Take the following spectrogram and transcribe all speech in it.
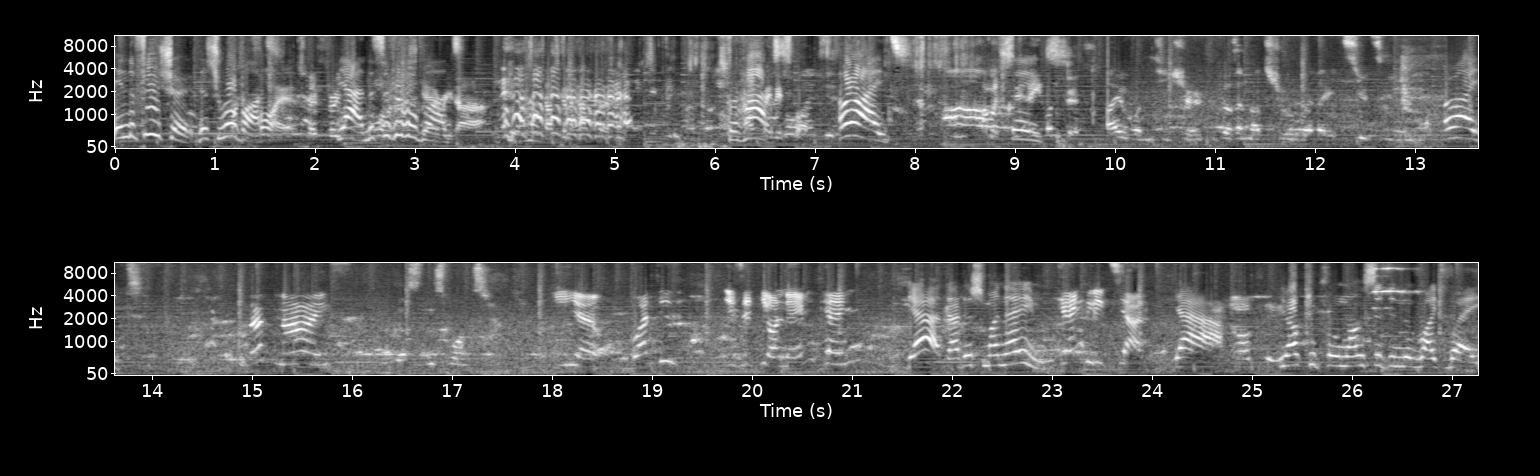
In the future, this robot. Fire. Yeah, this is a scary, robot. that. That's gonna happen. Take Perhaps. this one. All right. How much is it? Thanks. 800. buy one t-shirt because I'm not sure whether it suits me. All right. That's nice. Does this one suit? Yeah. What is is it your name? Kang Yeah, that is my name. Kang Li Qian. Yeah. Okay. You have to pronounce it in the right way.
